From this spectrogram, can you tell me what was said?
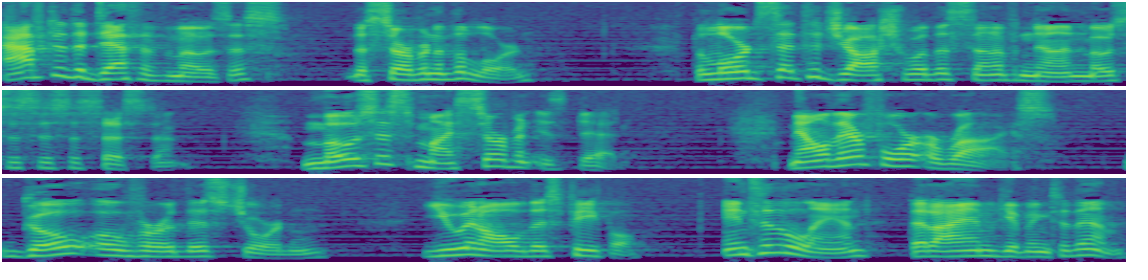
After the death of Moses, the servant of the Lord, the Lord said to Joshua, the son of Nun, Moses' assistant, Moses, my servant, is dead. Now therefore arise, go over this Jordan, you and all this people, into the land that I am giving to them,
